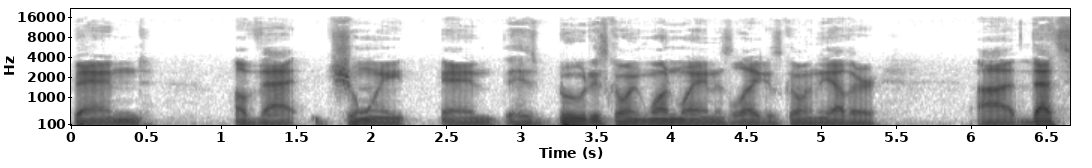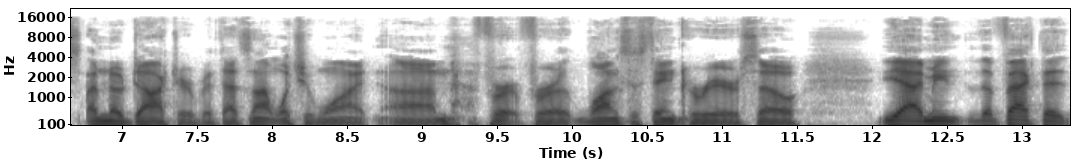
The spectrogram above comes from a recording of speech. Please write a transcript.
bend of that joint, and his boot is going one way and his leg is going the other. Uh, that's I'm no doctor, but that's not what you want um, for for a long sustained career. So, yeah, I mean the fact that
